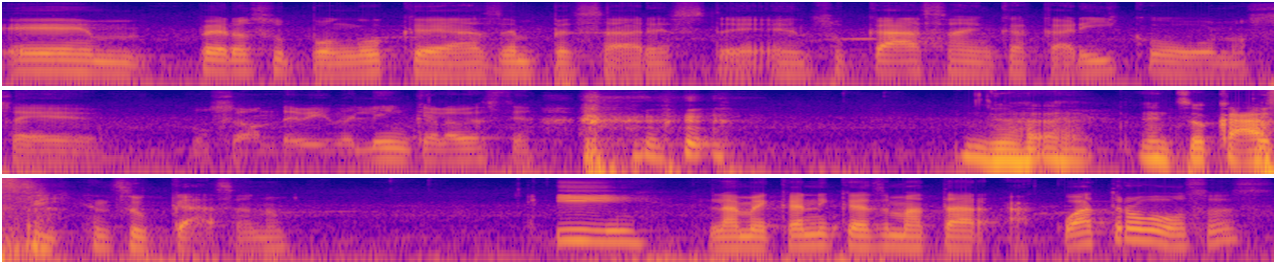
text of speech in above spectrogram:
Em, pero supongo que has de empezar este, en su casa, en Cacarico, o no sé, no sé dónde vive Link, la bestia. en su casa. Pues sí, en su casa, ¿no? Y la mecánica es matar a cuatro voces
